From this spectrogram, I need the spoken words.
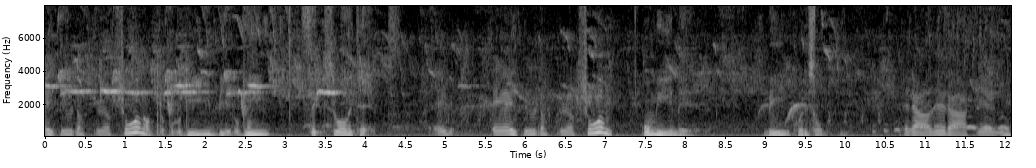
Ejakulasjon. Antropologi, biologi, seksualitet. Ejakulasjon. Og mye mer. Bi horisonten. Radio Rakel.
